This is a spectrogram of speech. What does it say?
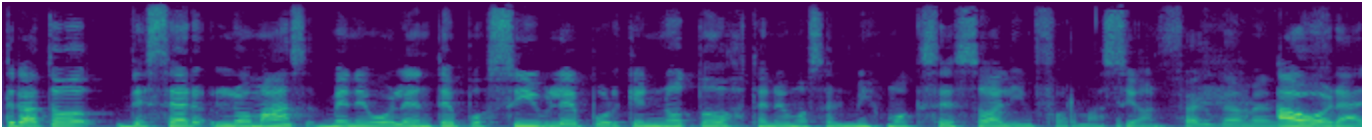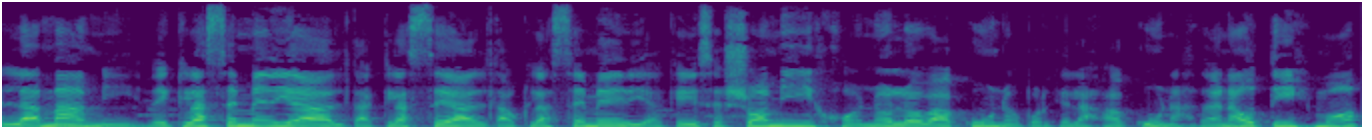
trato de ser lo más benevolente posible porque no todos tenemos el mismo acceso a la información. Exactamente. Ahora, la mami de clase media alta, clase alta o clase media que dice yo a mi hijo no lo vacuno porque las vacunas dan autismo,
